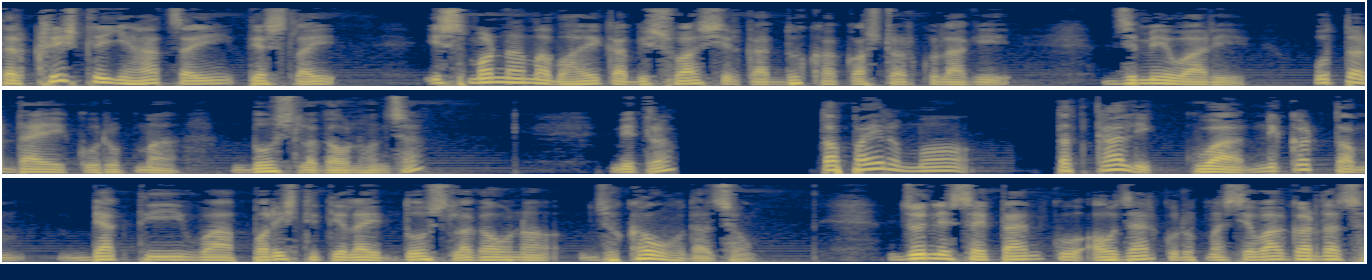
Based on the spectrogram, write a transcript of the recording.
तर ख्रिस्टले यहाँ चाहिँ त्यसलाई स्मरणमा भएका विश्वासीहरूका दुःख कष्टहरूको लागि जिम्मेवारी उत्तरदायीको रूपमा दोष लगाउनुहुन्छ। मित्र तपाईँ र म तत्कालिक वा निकटतम व्यक्ति वा परिस्थितिलाई दोष लगाउन झुकाउ हुँदछौ। जुनले शैतानको औजारको रूपमा सेवा गर्दछ।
